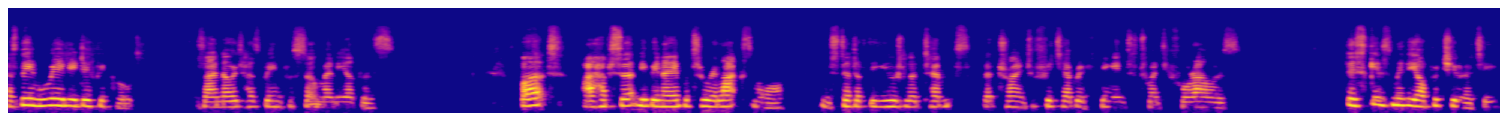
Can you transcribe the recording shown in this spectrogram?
has been really difficult, as I know it has been for so many others. But I have certainly been able to relax more instead of the usual attempts at trying to fit everything into 24 hours. This gives me the opportunity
